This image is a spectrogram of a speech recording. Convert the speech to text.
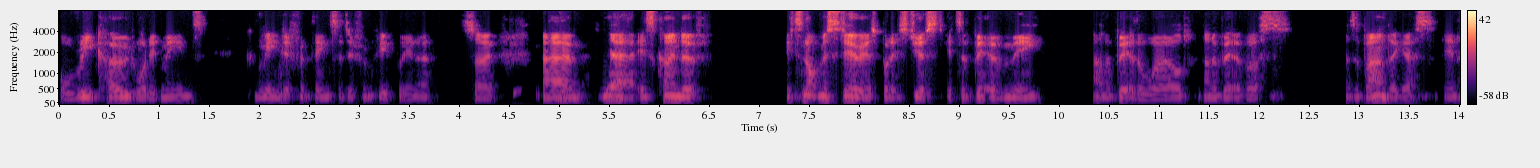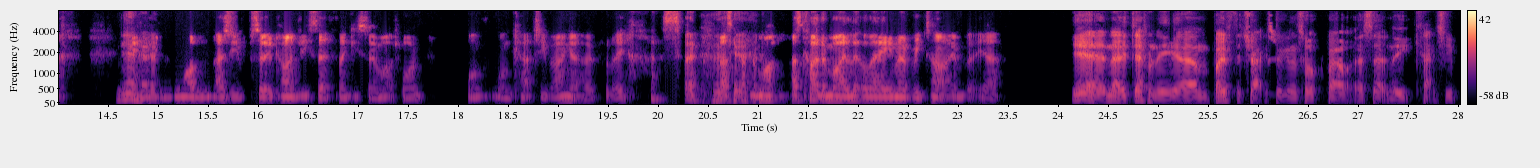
or recode what it means, can mean different things to different people, you know. So um, yeah, it's kind of it's not mysterious, but it's just it's a bit of me and a bit of the world and a bit of us as a band, I guess. In, yeah. in one, as you so kindly said, thank you so much. One one one catchy banger, hopefully. so that's kind, of my, that's kind of my little aim every time. But yeah. Yeah, no, definitely. Um, both the tracks we're going to talk about are certainly catchy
